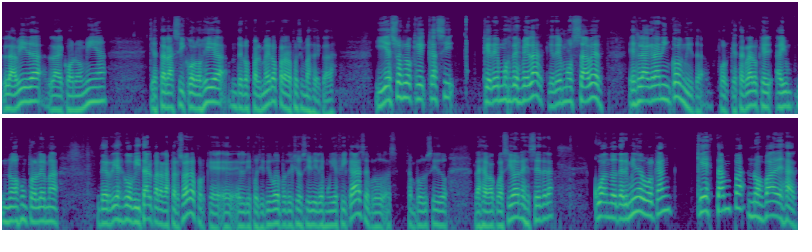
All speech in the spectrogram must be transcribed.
la vida, la economía y hasta la psicología de los palmeros para las próximas décadas. Y eso es lo que casi queremos desvelar, queremos saber, es la gran incógnita, porque está claro que hay no es un problema de riesgo vital para las personas, porque el, dispositivo de protección civil es muy eficaz, se, se han producido las evacuaciones, etcétera. Cuando termine el volcán, qué estampa nos va a dejar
